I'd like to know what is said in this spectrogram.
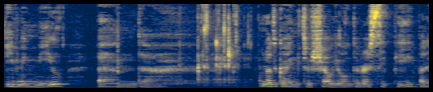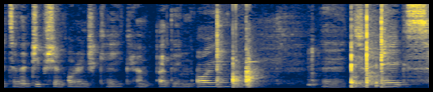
evening meal and uh, I'm not going to show you all the recipe but it's an Egyptian orange cake I'm adding oil uh, two eggs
